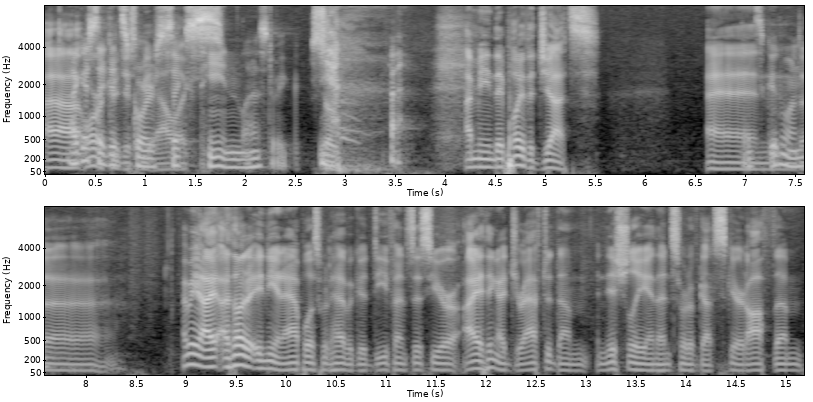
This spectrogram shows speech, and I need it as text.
Uh, I guess they did score 16 last week. So, I mean, they play the Jets, and That's a good one. Uh, I mean, I, I thought Indianapolis would have a good defense this year. I think I drafted them initially, and then sort of got scared off them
